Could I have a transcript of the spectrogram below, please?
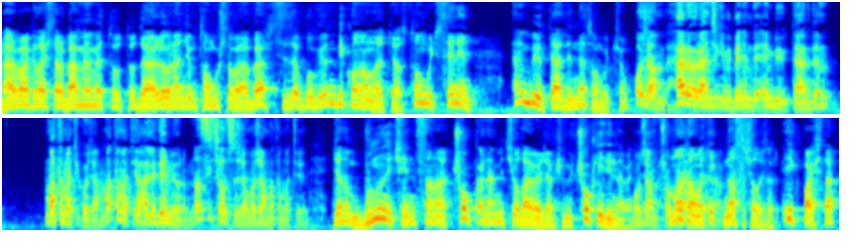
Merhaba arkadaşlar ben Mehmet Tuğtu. Değerli öğrencim Tonguç'la beraber size bugün bir konu anlatacağız. Tonguç senin en büyük derdin ne Tonguç'um? Hocam her öğrenci gibi benim de en büyük derdim matematik hocam. Matematiği halledemiyorum. Nasıl çalışacağım hocam matematiği? Canım bunun için sana çok önemli tiyolar vereceğim şimdi. Çok iyi dinle beni. Hocam çok Matematik önemli nasıl çalışır? İlk başta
